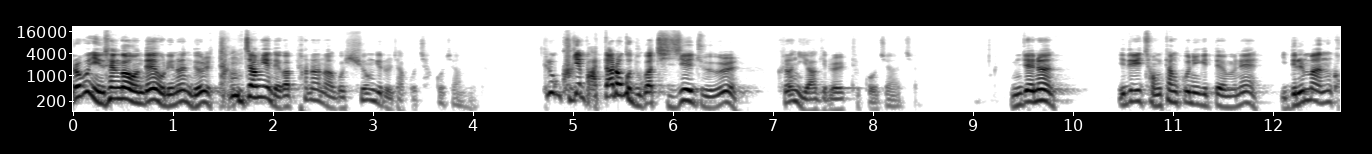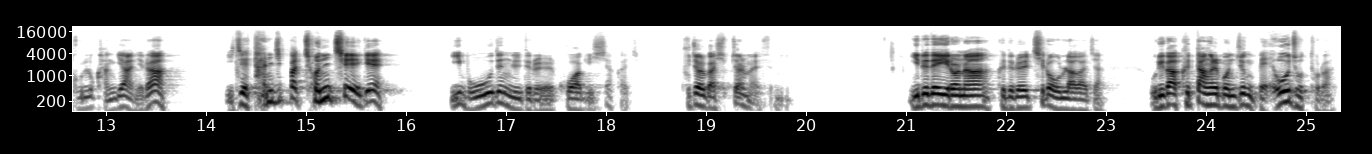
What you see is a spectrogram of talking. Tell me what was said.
여러분 인생 가운데 우리는 늘 당장에 내가 편안하고 쉬운 길을 잡고 찾고자 합니다. 그리고 그게 맞다라고 누가 지지해 줄 그런 이야기를 듣고자 하죠. 문제는 이들이 정탐꾼이기 때문에 이들만 거기로 간 게 아니라 이제 단지파 전체에게 이 모든 일들을 고하기 시작하죠. 9절과 10절 말씀입니다. 이르되 일어나 그들을 치러 올라가자. 우리가 그 땅을 본즉 매우 좋더라.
